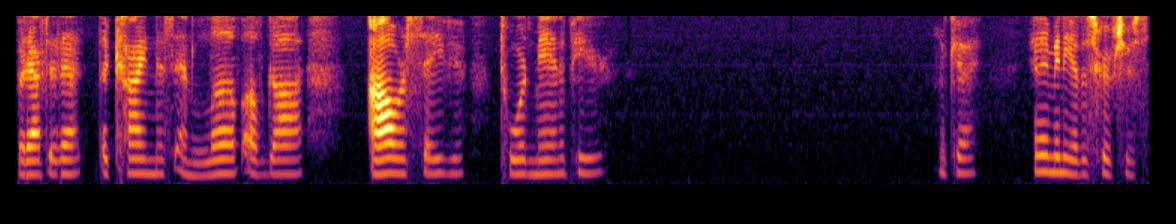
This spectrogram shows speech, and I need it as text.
But after that, the kindness and love of God our Savior toward man appeared. Okay? And in many other scriptures,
